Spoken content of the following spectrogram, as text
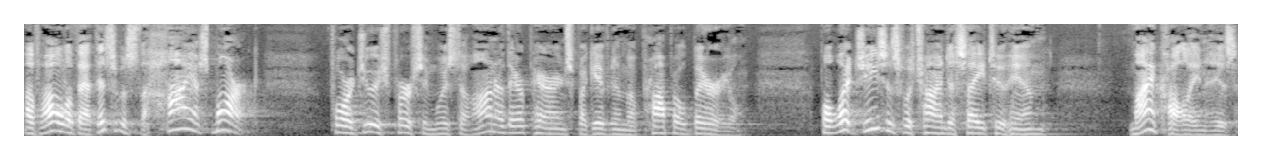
of all of that. This was the highest mark for a Jewish person was to honor their parents by giving them a proper burial. But what Jesus was trying to say to him, my calling is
